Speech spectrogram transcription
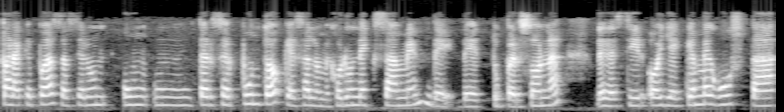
para que puedas hacer un, un, tercer punto, que es a lo mejor un examen de, de, tu persona, de decir, oye, ¿qué me gusta?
